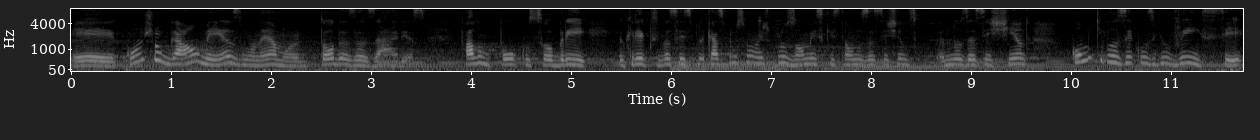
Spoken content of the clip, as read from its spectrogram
é, conjugal mesmo, né, amor? Todas as áreas. Fala um pouco sobre. Eu queria que você explicasse, principalmente para os homens que estão nos assistindo, nos assistindo como que você conseguiu vencer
